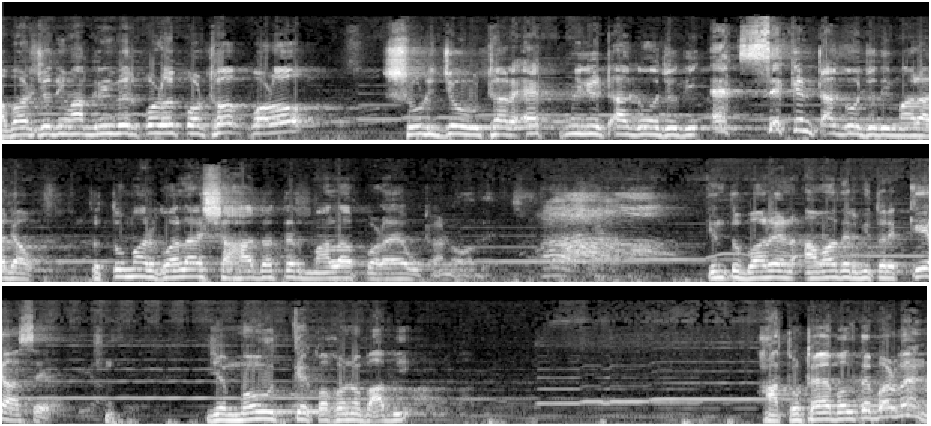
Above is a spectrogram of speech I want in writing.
আবার যদি মাগরিবের পড়ো, পঠো, পড়ো, সূর্য উঠার এক মিনিট আগেও যদি, এক সেকেন্ড আগেও যদি মারা যাও, তো তোমার গলায় শাহাদতের মালা পড়ায় উঠানো হবে। কিন্তু বলেন, আমাদের ভিতরে কে আছে যে মৌতকে কখনো ভাবি? হাত উঠায় বলতে পারবেন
